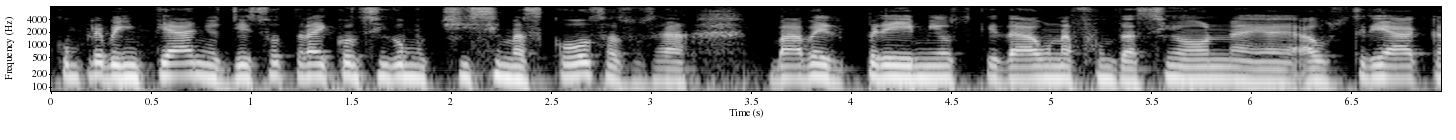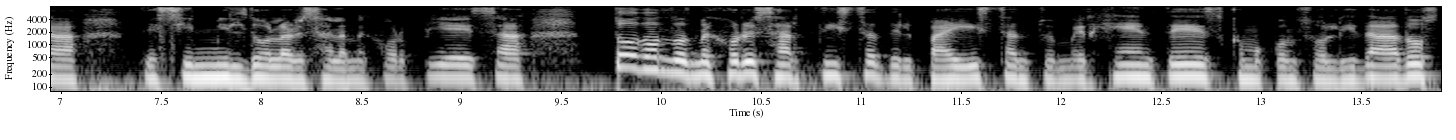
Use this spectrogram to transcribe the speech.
cumple 20 años y eso trae consigo muchísimas cosas. O sea, va a haber premios que da una fundación eh, austriaca de 100 mil dólares a la mejor pieza todos los mejores artistas del país, tanto emergentes como consolidados,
